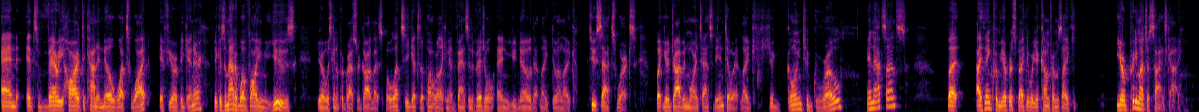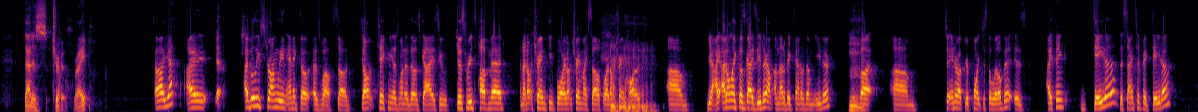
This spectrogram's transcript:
And it's very hard to kind of know what's what if you're a beginner, because no matter what volume you use, you're always going to progress regardless. But let's say you get to the point where like an advanced individual and you know that like doing like two sets works, but you're driving more intensity into it. Like you're going to grow in that sense. But I think from your perspective, where you come from is like you're pretty much a science guy. That is true, right? Uh, yeah, I yeah. I believe strongly in anecdote as well. So don't take me as one of those guys who just reads PubMed and I don't train people, or I don't train myself, or I don't train hard. um, yeah, I, I, don't like those guys either. I'm, I'm, not a big fan of them either. Mm. But um, to interrupt your point just a little bit is I think data, the scientific data,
